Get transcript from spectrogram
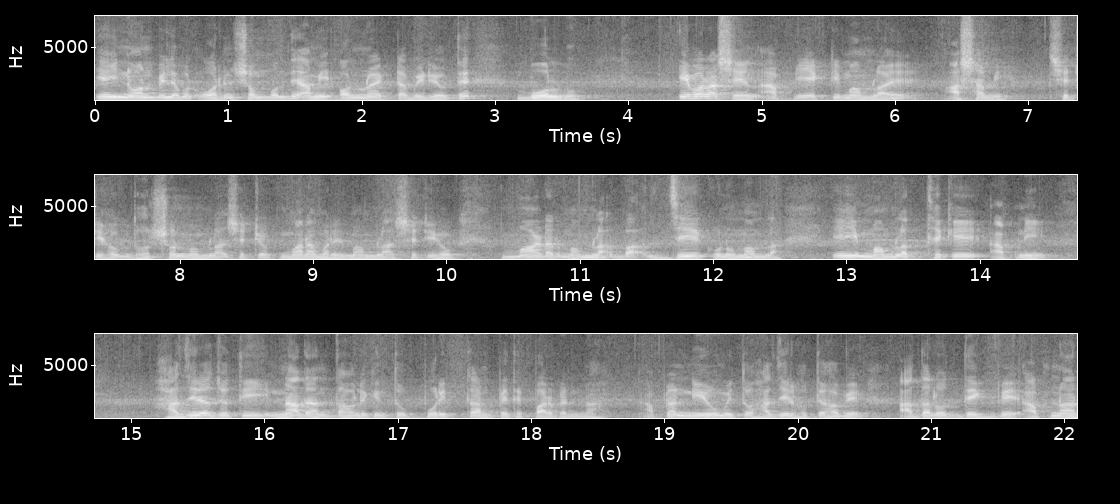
এই নন বেলেবল ওয়ারেন্ট সম্বন্ধে আমি অন্য একটা ভিডিওতে বলব। এবার আসেন আপনি একটি মামলায় আসামি। সেটি হোক ধর্ষণ মামলা, সেটি হোক মারামারির মামলা, সেটি হোক মার্ডার মামলা বা যে কোনো মামলা। এই মামলার থেকে আপনি হাজিরা যদি না দেন, তাহলে কিন্তু পরিত্রাণ পেতে পারবেন না। আপনার নিয়মিত হাজির হতে হবে। আদালত দেখবে আপনার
